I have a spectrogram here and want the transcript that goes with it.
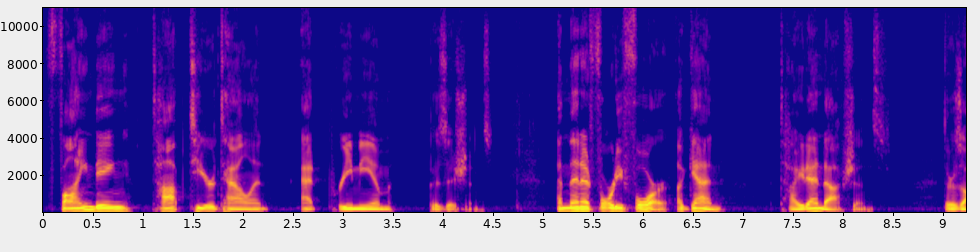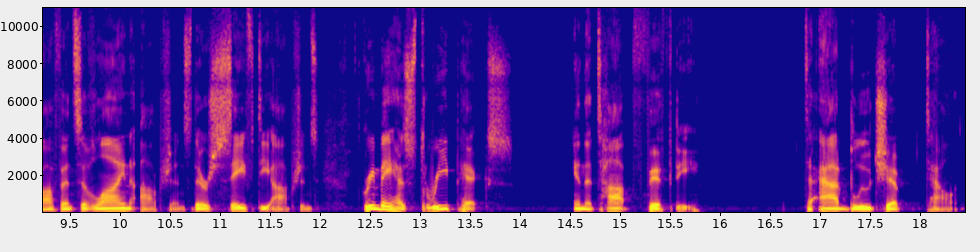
finding top tier talent at premium positions. And then at 44, again, tight end options. There's offensive line options. There's safety options. Green Bay has three picks in the top 50 to add blue chip talent.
